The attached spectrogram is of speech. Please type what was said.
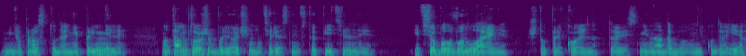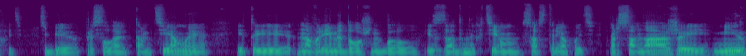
меня просто туда не приняли. Но там тоже были очень интересные вступительные. И все было в онлайне, что прикольно. То есть не надо было никуда ехать. Тебе присылают там темы, и ты на время должен был из заданных тем состряпать персонажей, мир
